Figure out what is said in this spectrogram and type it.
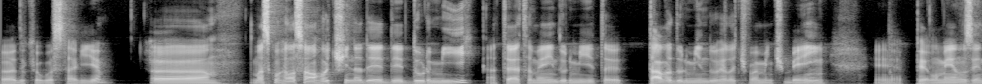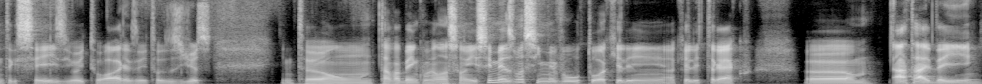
uh, do que eu gostaria. Uh, mas com relação à rotina de, de dormir, até também, dormir, tava dormindo relativamente bem, é, pelo menos entre 6 e 8 horas aí todos os dias. Então, tava bem com relação a isso e mesmo assim me voltou aquele, aquele treco. ah, tá, e daí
